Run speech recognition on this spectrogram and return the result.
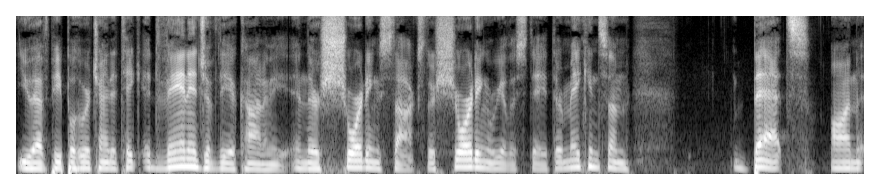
You have people who are trying to take advantage of the economy and they're shorting stocks, they're shorting real estate, they're making some bets on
